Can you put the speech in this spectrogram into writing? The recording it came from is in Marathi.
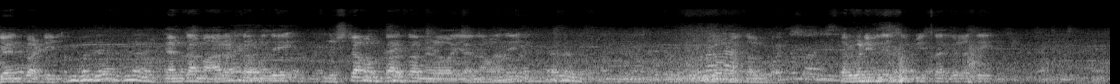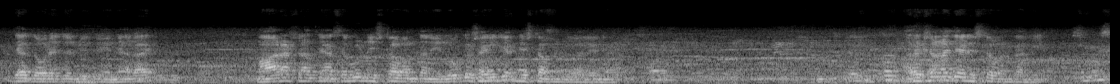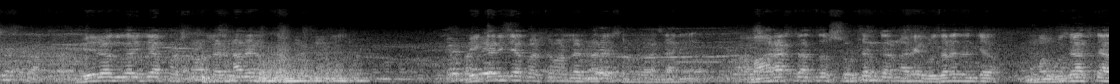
जयंत पाटील. त्यांचा महाराष्ट्रामध्ये निष्ठावंताचा मेळावा या नावाने दौरा चालू आहे. परभणीमध्ये सव्वीस तारखेला ते त्या दौऱ्याच्या दिवशी येणार आहे. महाराष्ट्रातल्या सर्व निष्ठावंतांनी लोकशाहीच्या निष्ठावंत झालेल्या आरक्षणाच्या निष्ठावंतांनी बेरोजगारीच्या प्रश्नावर लढणाऱ्या लोकांनी बेकारीच्या प्रश्नावर लढणाऱ्या संघटनांनी महाराष्ट्राचं शोषण करणाऱ्या गुजरातांच्या गुजरातच्या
